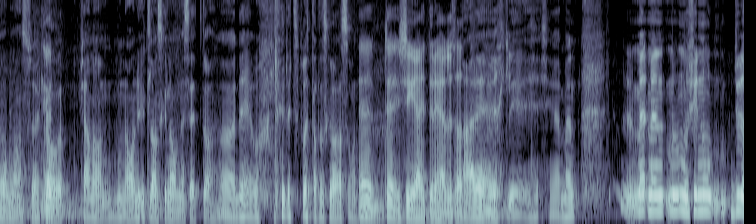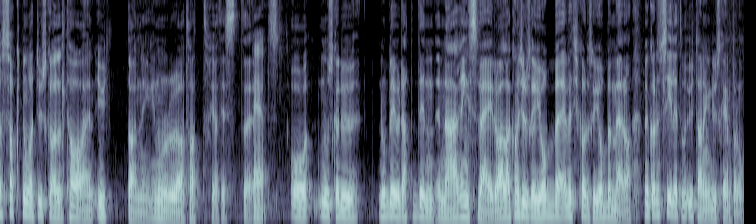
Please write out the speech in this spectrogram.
når han søker, og fjerner han det utenlandske navnet sitt. Og, og det er jo det er litt sprøtt at det skal være sånn. Eh, Det er ikke greit i det hele tatt. Nei, det er virkelig ikke Men, men, men Moshe, nå, du har sagt nå at du skal ta en utdanning nå når du har tatt privatist. eh, Ja. Og nå skal du nå blir jo dette din næringsvei, da, eller kanskje du skal jobbe Jeg vet ikke hva du skal jobbe med, da. Men kan du si litt om utdanningen du skal inn på nå?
